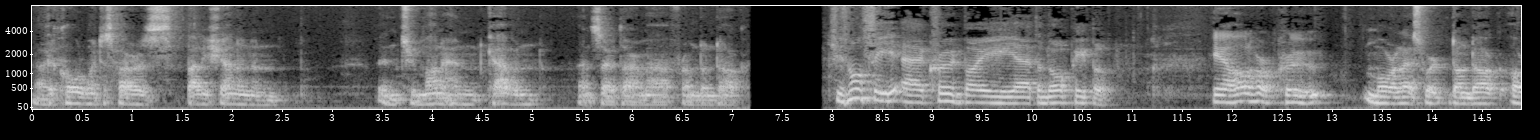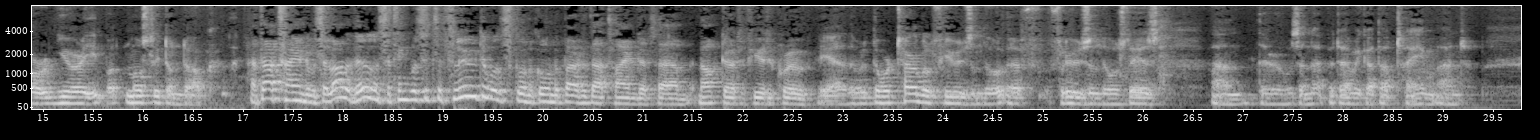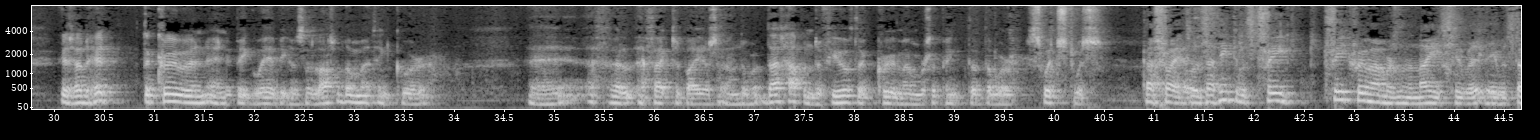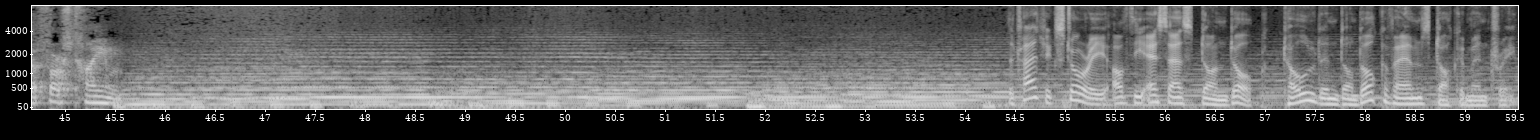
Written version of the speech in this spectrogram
Right. The coal went as far as Ballyshannon and into Monaghan, Cavan, and South Armagh from Dundalk. She's mostly uh, crewed by uh, Dundalk people. Yeah, all her crew more or less were Dundalk or Newry, but mostly Dundalk. At that time, there was a lot of illness. I think was it the flu that was going going about at that time that um, knocked out a few of the crew. Yeah, there were there were terrible flus in, the, uh, flus in those days, and there was an epidemic at that time, and it had hit the crew in, in a big way because a lot of them, I think, were uh, affected by it, and were, that happened. A few of the crew members, I think, that they were switched with. That's right. Was, I think there was three three crew members in the night who were, it was their first time. The tragic story of the SS Dundalk, told in Dundalk FM's documentary.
